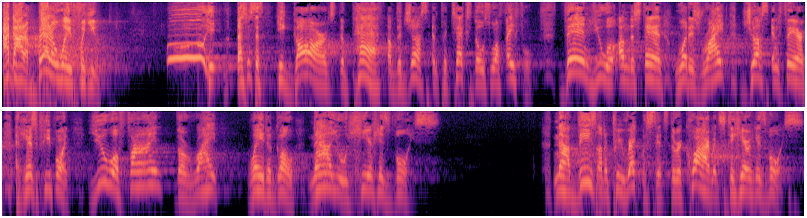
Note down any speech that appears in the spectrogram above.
I got a better way for you. Ooh, he, that's what it says. He guards the path of the just and protects those who are faithful. Then you will understand what is right, just, and fair. And here's the key point. You will find the right way to go. Now you will hear his voice. Now, these are the prerequisites, the requirements to hearing his voice.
